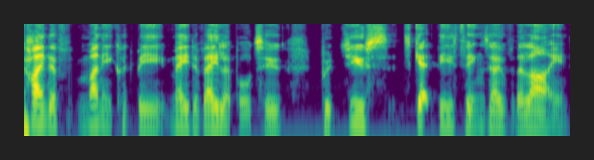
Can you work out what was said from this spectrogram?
kind of money could be made available to produce to get these things over the line.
